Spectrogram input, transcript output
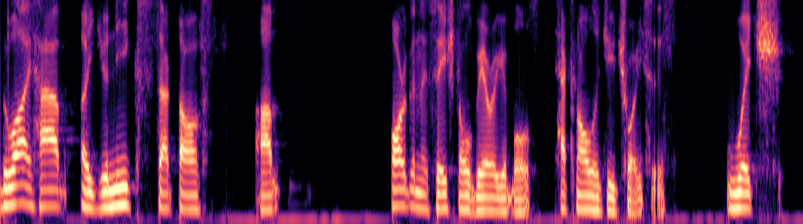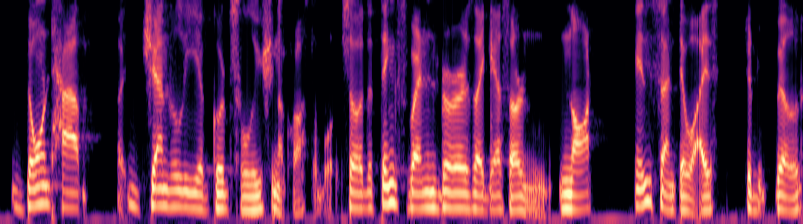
do I have a unique set of um, organizational variables, technology choices, which don't have generally a good solution across the board. So the things vendors, I guess, are not incentivized to build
